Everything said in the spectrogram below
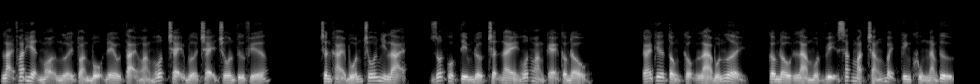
lại phát hiện mọi người toàn bộ đều tại hoảng hốt chạy bừa chạy trốn từ phía. Trần khải bốn chỗ nhìn lại, rốt cuộc tìm được trận này hốt hoảng kẻ cầm đầu. Cái kia tổng cộng là bốn người, cầm đầu là một vị sắc mặt trắng bệnh kinh khủng nam tử,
